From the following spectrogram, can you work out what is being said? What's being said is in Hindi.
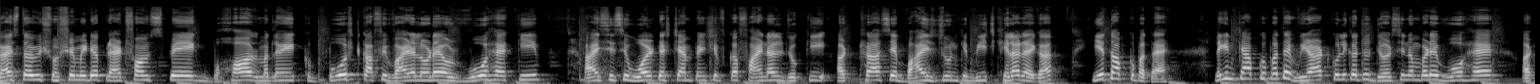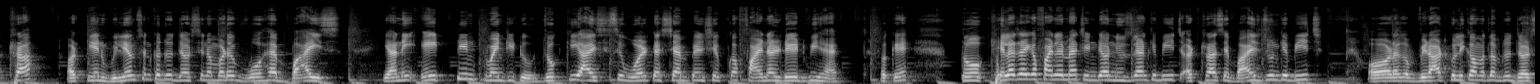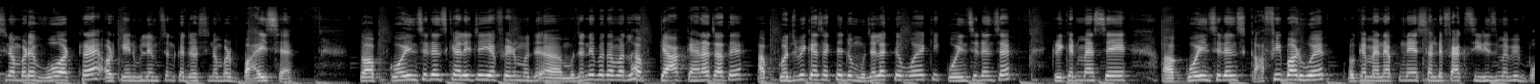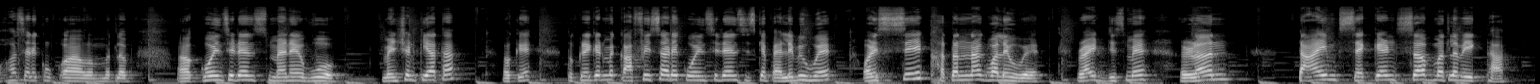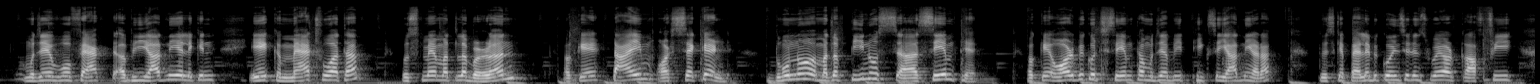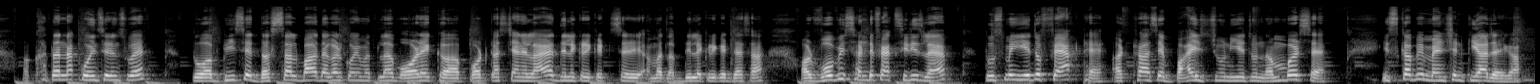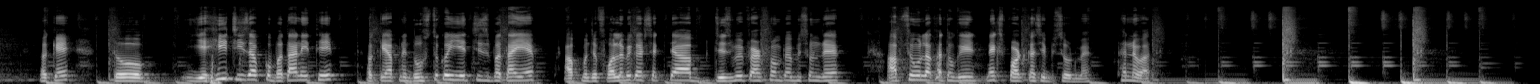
गाइस तो अभी सोशल मीडिया प्लेटफॉर्म्स पे एक बहुत मतलब एक पोस्ट काफ़ी वायरल हो रहा है और वो है कि आईसीसी वर्ल्ड टेस्ट चैंपियनशिप का फाइनल जो कि 18 से 22 जून के बीच खेला जाएगा, ये तो आपको पता है। लेकिन क्या आपको पता है, विराट कोहली का जो जर्सी नंबर है, वो है 18 और केन विलियमसन का जो जर्सी नंबर है, वो है 22 यानी 1822 जो कि आईसीसी वर्ल्ड टेस्ट चैंपियनशिप का फाइनल डेट भी है। ओके? तो खेला जाएगा फाइनल मैच इंडिया और न्यूजीलैंड के बीच 18 से 22 जून के बीच। और अगर विराट कोहली का मतलब जो जर्सी नंबर है वो 18 है और केन विलियमसन का जर्सी नंबर 22 है। तो आप कोई इंसिडेंस कह लीजिए या फिर मुझे आ, मुझे नहीं पता मतलब आप क्या कहना चाहते हैं। आप कुछ भी कह सकते हैं जो मुझे लगता है वो है कि कोई इंसिडेंस है। क्रिकेट मैच से कोई इंसिडेंस काफ़ी बार हुए। ओके मैंने अपने संडे फैक्ट सीरीज़ में भी बहुत सारे आ, मतलब कोई इंसिडेंस मैंने वो मेंशन किया था। ओके? तो क्रिकेट में काफ़ी सारे कोइंसिडेंस इसके पहले भी हुए और इससे खतरनाक वाले हुए राइट जिसमें रन टाइम सेकंड सब मतलब एक था। मुझे वो फैक्ट अभी याद नहीं है, लेकिन एक मैच हुआ था। उसमें मतलब रन ओके टाइम और सेकंड दोनों मतलब तीनों सेम थे। ओके, और भी कुछ सेम था, मुझे अभी ठीक से याद नहीं आ रहा। तो इसके पहले भी कोइंसिडेंस हुए और काफ़ी ख़तरनाक कोइंसिडेंस हुए तो अभी से दस साल बाद अगर कोई मतलब और एक पॉडकास्ट चैनल आया दिल्ली क्रिकेट से मतलब दिल्ली क्रिकेट जैसा, और वो भी संडे फैक्ट सीरीज़ लाया तो उसमें ये जो फैक्ट है 18 से 22 जून, ये जो नंबर्स है, इसका भी मेंशन किया जाएगा, ओके? तो यही चीज़ आपको बतानी थी, ओके? अपने दोस्तों को ये चीज़ बताइए आप मुझे फॉलो भी कर सकते हैं, आप जिस भी प्लेटफॉर्म पर भी सुन रहे हैं आपसे मुलाकात होगी नेक्स्ट पॉडकास्ट एपिसोड में। धन्यवाद।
